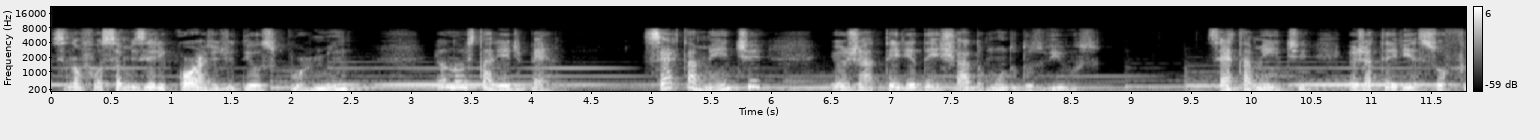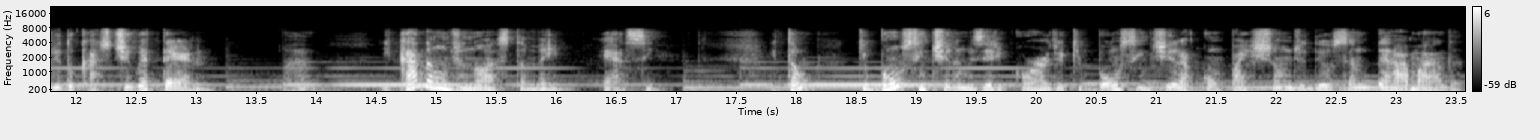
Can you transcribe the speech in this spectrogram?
se não fosse a misericórdia de Deus por mim, eu não estaria de pé. Certamente eu já teria deixado o mundo dos vivos. Certamente eu já teria sofrido castigo eterno. É? E cada um de nós também é assim. Então, que bom sentir a misericórdia, que bom sentir a compaixão de Deus sendo derramada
